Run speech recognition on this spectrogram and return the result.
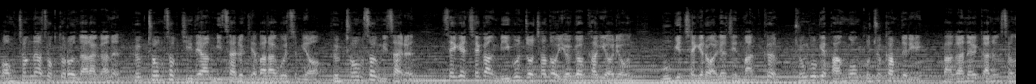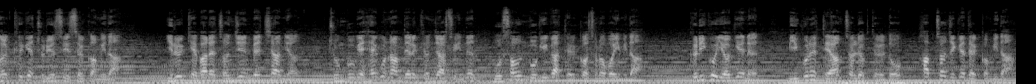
엄청난 속도로 날아가는 극초음속 지대함 미사일을 개발하고 있으며 극초음속 미사일은 세계 최강 미군조차도 여격하기 어려운 무기 체계로 알려진 만큼 중국의 방공 구축함들이 막아낼 가능성을 크게 줄일 수 있을 겁니다. 이를 개발해 전진 배치하면 중국의 해군 함대를 견제할 수 있는 무서운 무기가 될 것으로 보입니다. 그리고 여기에는 미군의 대함 전력들도 합쳐지게 될 겁니다.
